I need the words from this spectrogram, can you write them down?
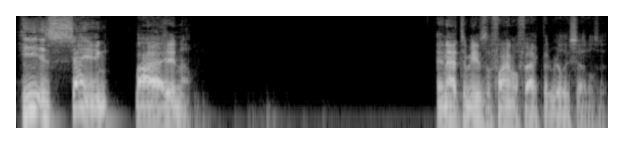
He is saying, I didn't know. And that to me is the final fact that really settles it.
